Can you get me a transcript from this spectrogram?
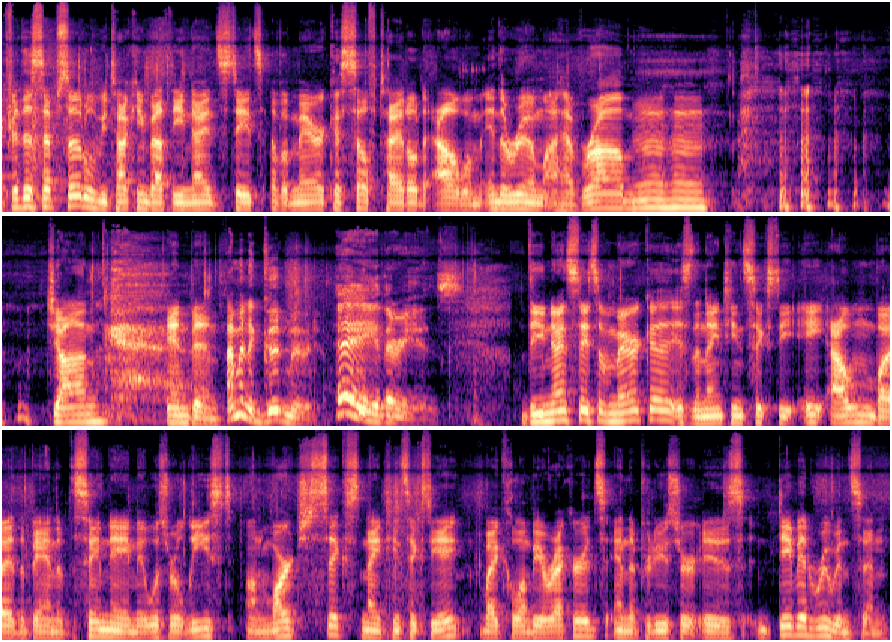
Right, for this episode, we'll be talking about the United States of America self titled album. In the room, I have Rob, mm-hmm. John, and Ben. I'm in a good mood. Hey, there he is. The United States of America is the 1968 album by the band of the same name. It was released on March 6, 1968, by Columbia Records, and the producer is David Rubinson.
